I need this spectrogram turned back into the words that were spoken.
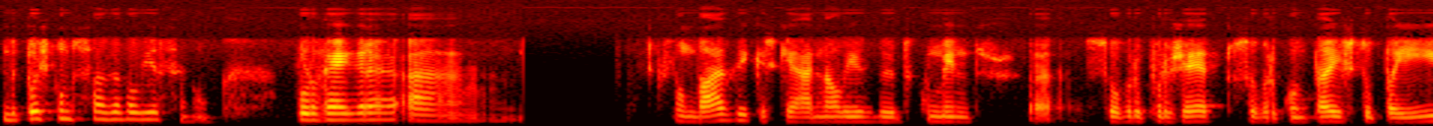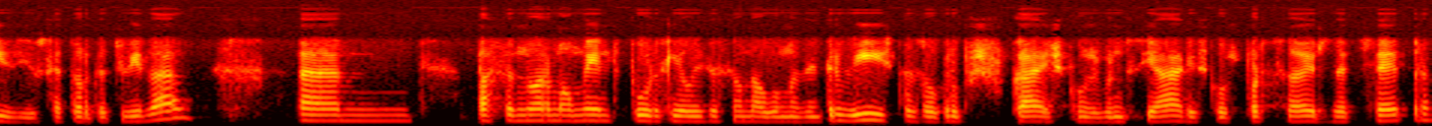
Depois, como se faz a avaliação? Por regra, há que são básicas, que é a análise de documentos sobre o projeto, sobre o contexto, o país e o setor de atividade. Passa normalmente por realização de algumas entrevistas ou grupos focais com os beneficiários, com os parceiros, etc.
